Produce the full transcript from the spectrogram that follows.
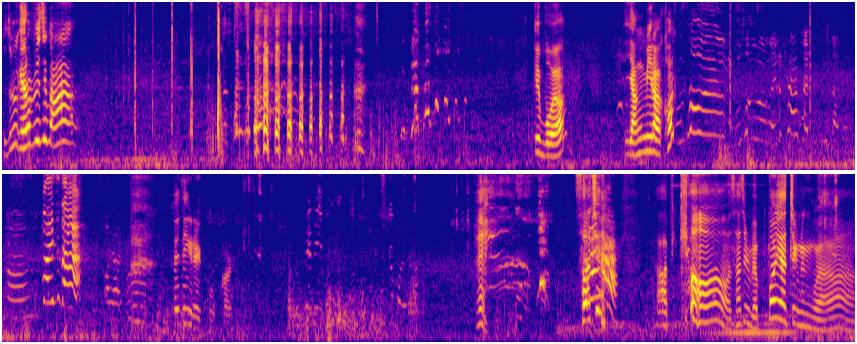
비둘기 괴롭히지 마. 그게 뭐야? 양미라 컷? 무서움, 무서움. 이렇게 하면 잘 찍힌다고. 아, 파이트다! 아, 야, 패딩을 입고 올걸. 패딩 입으면 죽여버린다. 사진. 아 비켜. 사진 몇 번이나 찍는 거야.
